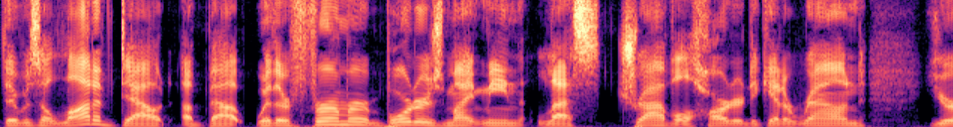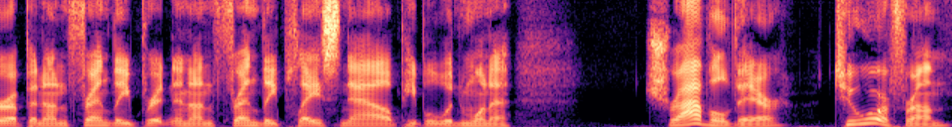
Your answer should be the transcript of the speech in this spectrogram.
there was a lot of doubt about whether firmer borders might mean less travel, harder to get around Europe, an unfriendly Britain, an unfriendly place now. People wouldn't want to travel there to or from.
